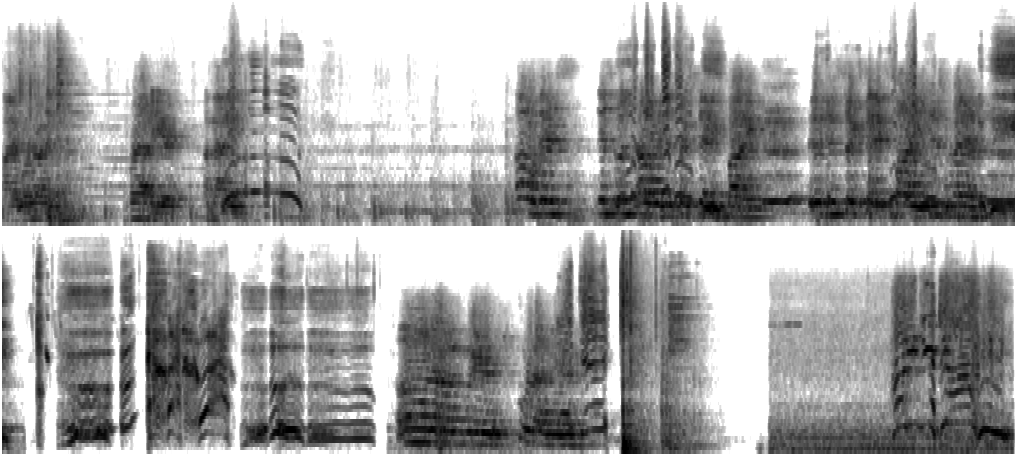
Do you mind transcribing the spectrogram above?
All right, we're running. We're out of here. I'm out of here. Oh, there's this one. Oh, it's just took Static's body. It just took Static's body. He just ran. Oh, that was weird. We're out of here. dead! How did you die?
